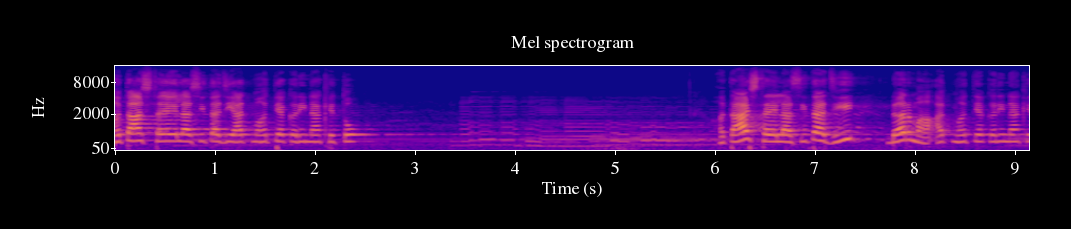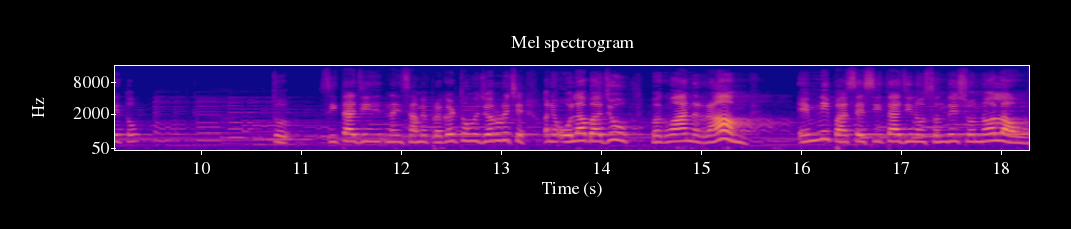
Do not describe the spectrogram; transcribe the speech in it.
હતાશ થયેલા સીતાજી આત્મહત્યા કરી નાખે તો? હતાશ થયેલા સીતાજી ડરમાં આત્મહત્યા કરી નાખે તો? તો સીતાજીની સામે પ્રગટ થવું જરૂરી છે અને ઓલા બાજુ ભગવાન રામ એમની પાસે સીતાજીનો સંદેશો ન લાવો.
